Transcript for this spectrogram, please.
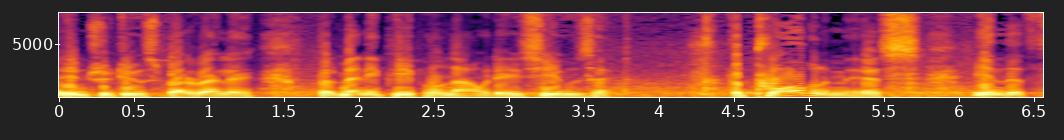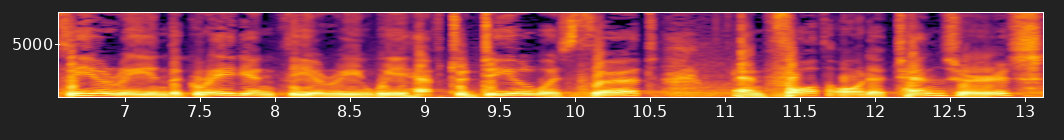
introduced by Rayleigh, but many people nowadays use it. The problem is, in the theory, in the gradient theory, we have to deal with third and fourth order tensors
